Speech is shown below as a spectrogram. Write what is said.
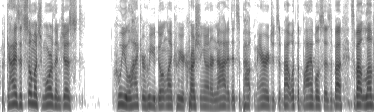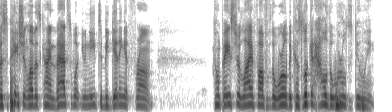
But guys, it's so much more than just who you like or who you don't like, who you're crushing on or not. It's about marriage. It's about what the Bible says. About it's about love is patient, love is kind. That's what you need to be getting it from. Don't base your life off of the world because look at how the world's doing.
